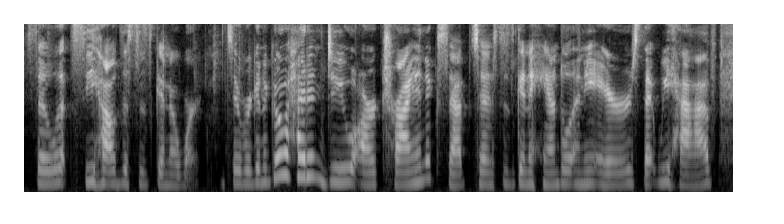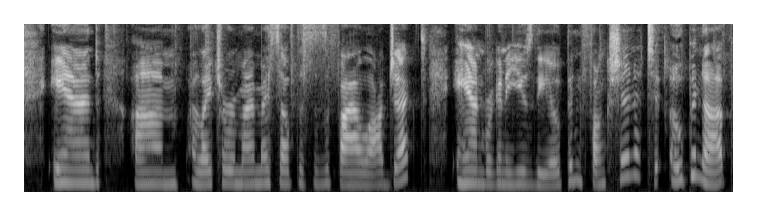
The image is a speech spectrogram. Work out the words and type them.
So let's see how this is going to work. So we're going to go ahead and do our try and accept. This is going to handle any errors that we have. And um, I like to remind myself this is a file object. And we're going to use the open function to open up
